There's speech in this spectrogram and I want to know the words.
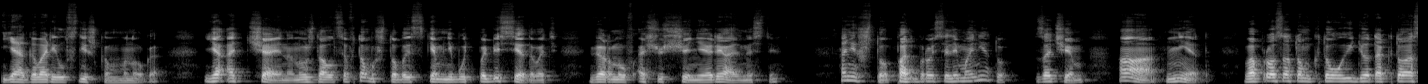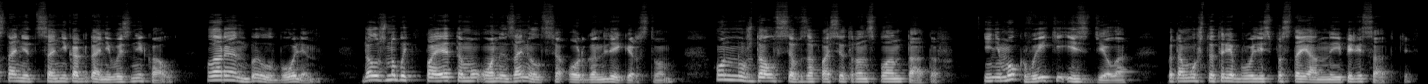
Я говорил слишком много. Я отчаянно нуждался в том, чтобы с кем-нибудь побеседовать, вернув ощущение реальности. Они что, подбросили монету? Зачем? А, нет. Вопрос о том, кто уйдет, а кто останется, никогда не возникал. Лорен был болен. Должно быть, поэтому он и занялся органлегерством. Он нуждался в запасе трансплантатов и не мог выйти из дела, потому что требовались постоянные пересадки.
